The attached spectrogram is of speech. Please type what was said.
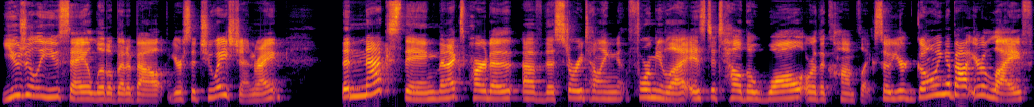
usually you say a little bit about your situation, right? The next thing, the next part of, of the storytelling formula is to tell the wall or the conflict. So you're going about your life.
